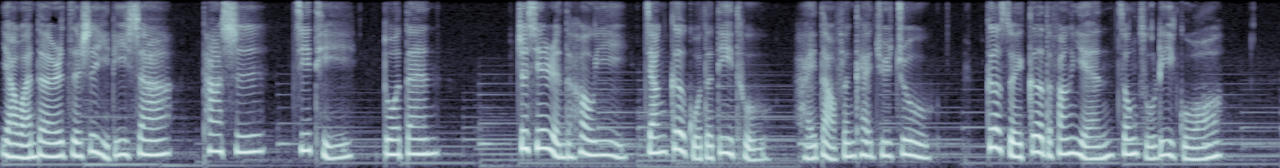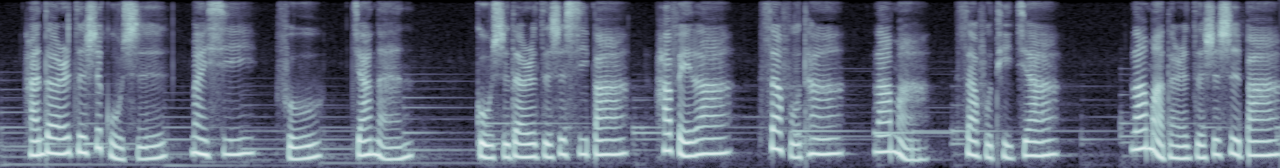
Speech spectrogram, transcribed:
亚完的儿子是以利沙、他斯、基提、多丹。这些人的后裔将各国的地图。海岛分开居住，各随各的方言、宗族立国。含的儿子是古实、麦西、弗、迦南。古实的儿子是西巴、哈肥拉、萨弗他、拉玛、萨弗提加。拉玛的儿子是示巴、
